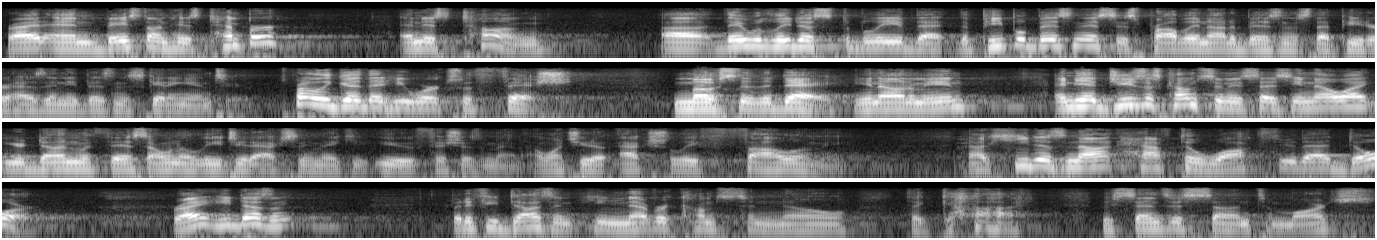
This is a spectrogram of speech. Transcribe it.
right? And based on his temper and his tongue, uh, they would lead us to believe that the people business is probably not a business that Peter has any business getting into. It's probably good that he works with fish most of the day. You know what I mean? And yet Jesus comes to him and says, You know what? You're done with this. I want to lead you to actually make you fishers of men. I want you to actually follow me. Now, he does not have to walk through that door, right? He doesn't. But if he doesn't, he never comes to know the God who sends his son to march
